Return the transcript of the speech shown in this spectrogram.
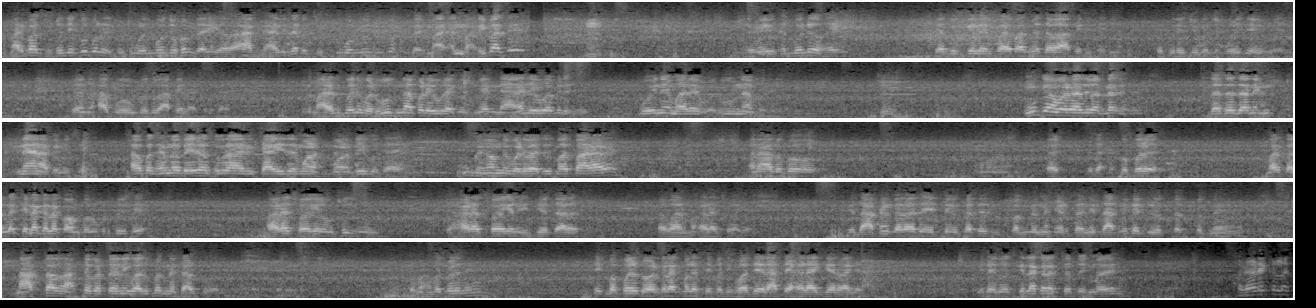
મારી પાસે જૂઠું જે કોઈ બોલે જૂઠું બોલે બહુ જોખમદારી. હવે આ જ્ઞાન લીધા પછી જૂઠું બોલવું જોખમદારી. મારે- અને મારી પાસે? હું એ વખત બોલ્યો હોય ત્યાં એની પાસે પાસે મેં દવા આપેલી થઈ તો તો બોલી જ એવું હોય આ બહુ બધું આપેલા છે બધા. મારે તો કોઈને વળવું જ ના પડે એવું રાખ્યું મેં જ્ઞાન જ એવું આપેલું છે. કોઈને મારે વળવું ના પડે. હું ક્યાં વળવા દઉં આટલા દસ હજાર જ્ઞાન આપેલું છે. આ પછી એમના બે છોકરા આવે ને ચાલીસ હજાર મણ ભેગું થાય. હું કઈ અમને વળવા દઉં મારે પાર આવે? અને આ લોકો બપોરે મારે કલાક કેટલા કલાક કામ કરવું પડતું છે? સાડા છ વાગે ઉઠું છું. સાડા છ વાગે વિદ્યો ચાલે સવારમાં સાડા છ વાગે એ દાંતણ કરવા દે એટલે વખતે પગને નહીં હેડતા નહીં દાંતને કઈ રોજતા જ પગને નાસ્તા નાસ્તો કરતા એની બાજુ પગને ચાલતું હોય. તમે સમજ પડે છે? એક બપોરે દોઢ કલાક મળે છે, પછી વધે રાતે સાડા અગિયાર વાગે. એટલે રોજ કેટલા કલાક થતું મારે? અઢારે કલાક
